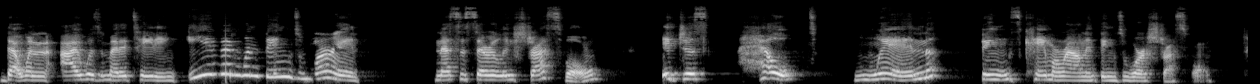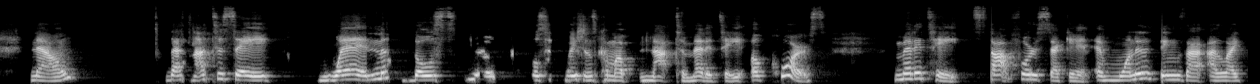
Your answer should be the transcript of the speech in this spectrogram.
that when I was meditating, even when things weren't necessarily stressful, it just helped when things came around and things were stressful. Now, that's not to say when those, you know, those situations come up not to meditate. Of course, meditate, stop for a second. And one of the things that I like,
